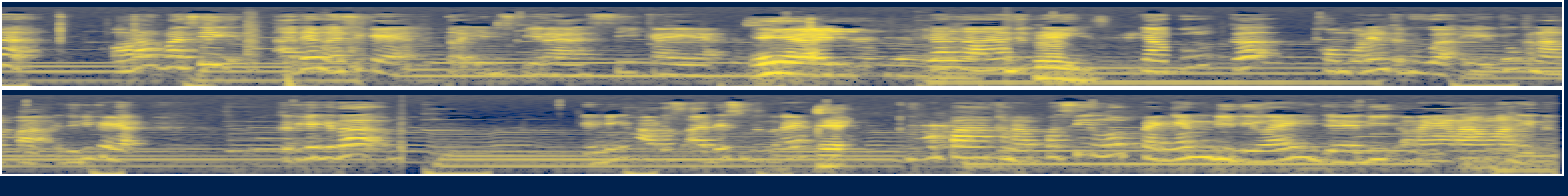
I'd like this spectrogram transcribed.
Nah, orang pasti ada nggak sih kayak terinspirasi kayak iya iya ya kan? Jadi Hmm. nyambung ke komponen kedua yaitu kenapa? Jadi kayak ketika kita ini harus ada sebenarnya Iya. Kenapa kenapa sih lo pengen dinilai jadi orang yang ramah gitu?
